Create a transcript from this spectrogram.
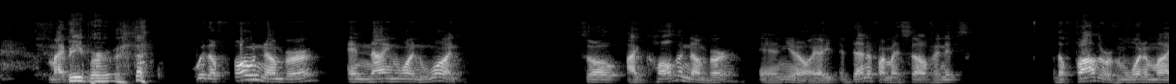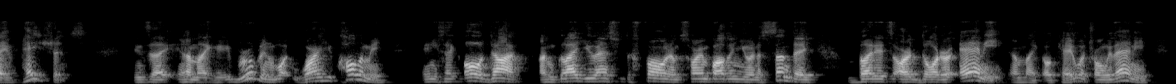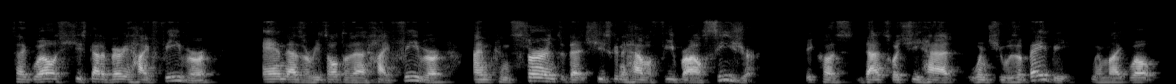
my beeper with a phone number and 911. So I call the number and, you know, I identify myself and it's the father of one of my patients. He's like, and I'm like, hey, Ruben, what, why are you calling me? And he's like, Oh, doc, I'm glad you answered the phone. I'm sorry I'm bothering you on a Sunday, but it's our daughter, Annie. I'm like, Okay, what's wrong with Annie? It's like, Well, she's got a very high fever. And as a result of that high fever, I'm concerned that she's going to have a febrile seizure because that's what she had when she was a baby. And I'm like, Well,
